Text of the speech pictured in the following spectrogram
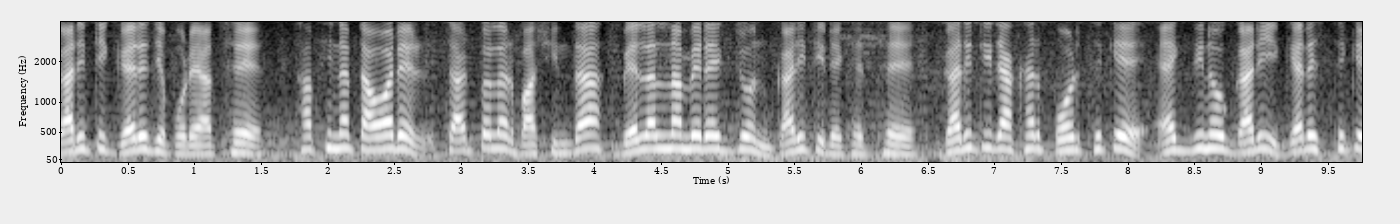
গাড়িটি গ্যারেজে পড়ে আছে। সাফিনা টাওয়ারের চারতলার বাসিন্দা বেলাল নামের একজন গাড়িটি রেখেছে। গাড়িটি রাখার পর থেকে একদিনও গাড়ি গ্যারেজ থেকে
